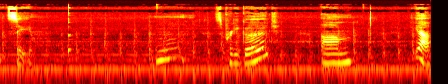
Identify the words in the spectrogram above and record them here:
Let's see. Mm, it's pretty good. Um, yeah,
